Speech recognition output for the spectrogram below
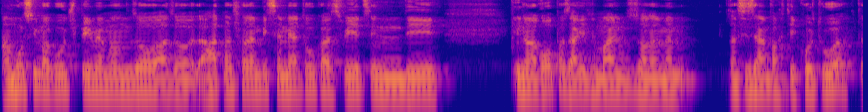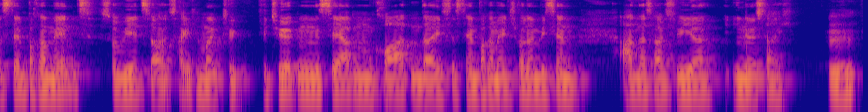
man muss immer gut spielen, wenn man so, also da hat man schon ein bisschen mehr Druck als wie jetzt in die in Europa, sage ich mal, sondern wenn, das ist einfach die Kultur, das Temperament, so wie jetzt, sage ich mal, die Türken, Serben, Kroaten, da ist das Temperament schon ein bisschen anders als wir in Österreich. Mhm.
